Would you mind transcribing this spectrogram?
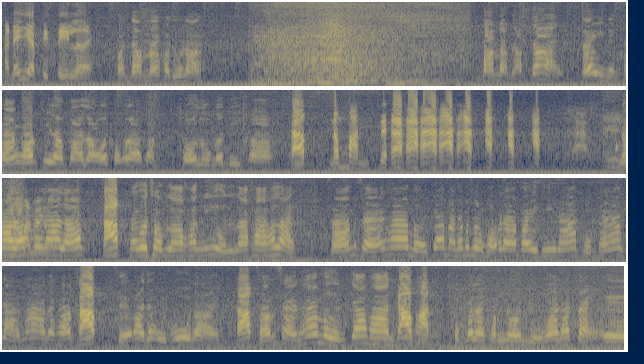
อันนี้เหยียบติดตีนเลย ควันดำไหมขอดูหน่อยดำแบบรับได้ และอีกหนึ่งครั้งครับที่เราการลองรถของเรากับโชว์รูมรถดีคาร์ครับ น้ำมัน น่ารักำไม่นน่ารักครับ ท่านผู้ชมรอคันนี้อยู่ราคาเท่าไหร่ สามแสนห้าหมื่นเก้าพันท่านผู้ชมขอประทานอภัยอีกทีนะ ผมแพ้อากาศมากนะครับ ครับ เสียงอาจจะอุดอู้หน่อยครับ สามแสนห้าหมื่นเก้าพัน9,000ผมกำลังคำนวณอยู่ว่าถ้าแต่งเอง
